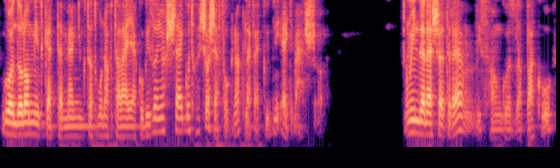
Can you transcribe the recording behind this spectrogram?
Gondolom mindketten megnyugtatónak találják a bizonyosságot, hogy sose fognak lefeküdni egymással. Minden esetre, visszhangozza Pakó,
